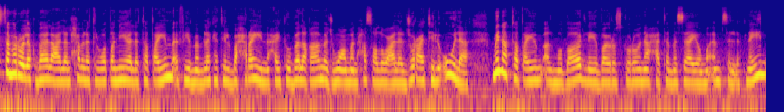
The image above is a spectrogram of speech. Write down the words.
يستمر الإقبال على الحملة الوطنية للتطعيم في مملكة البحرين حيث بلغ مجموع من حصلوا على الجرعة الأولى من التطعيم المضاد لفيروس كورونا حتى مساء يوم أمس الاثنين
